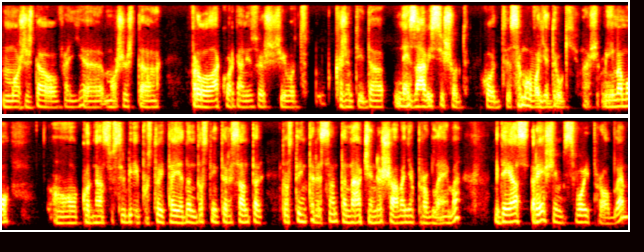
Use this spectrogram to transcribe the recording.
možeš da, ovaj, e, možeš da vrlo lako organizuješ život, kažem ti da ne zavisiš od, od samovolje drugih. Znaš, mi imamo o, kod nas u Srbiji postoji taj jedan dosta interesantan, dosta interesantan način rešavanja problema, gde ja rešim svoj problem,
